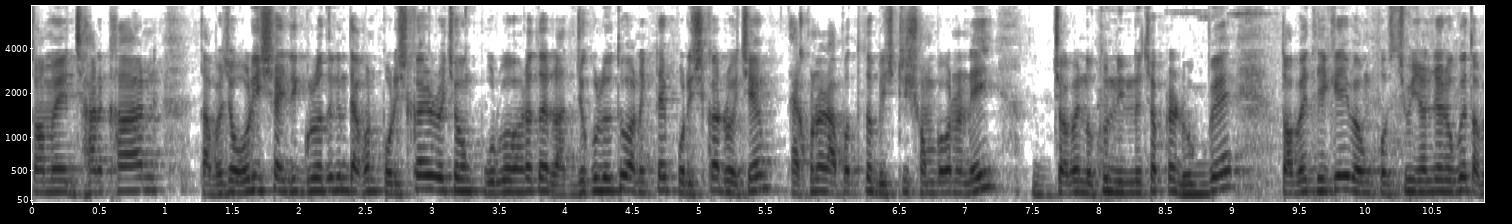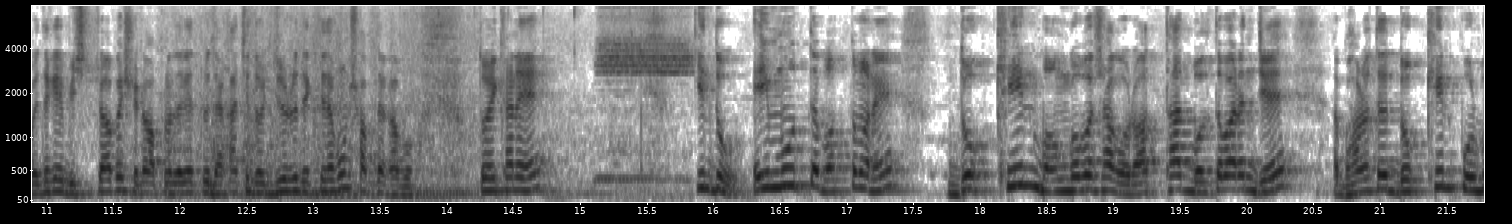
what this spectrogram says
সমেত ঝাড়খণ্ড, তারপর হচ্ছে ওড়িশা, এই দিকগুলোতে কিন্তু এখন পরিষ্কারই রয়েছে এবং পূর্ব ভারতের রাজ্যগুলোতেও অনেকটাই পরিষ্কার রয়েছে। এখন আর আপাতত বৃষ্টির সম্ভাবনা নেই, যবে নতুন নিম্নচাপটা ঢুকবে, তবে থেকে এবং পশ্চিমী ঝঞ্ঝা ঢুকবে, তবে থেকে বৃষ্টি হবে, সেটাও আপনাদেরকে দেখাচ্ছি, ধৈর্য ধরে দেখতে থাকুন, সব দেখাবো। তো এখানে কিন্তু এই মুহূর্তে বর্তমানে দক্ষিণ বঙ্গোপসাগর, অর্থাৎ বলতে পারেন যে ভারতের দক্ষিণ পূর্ব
